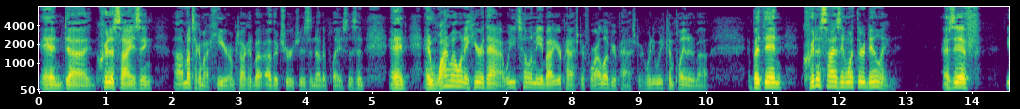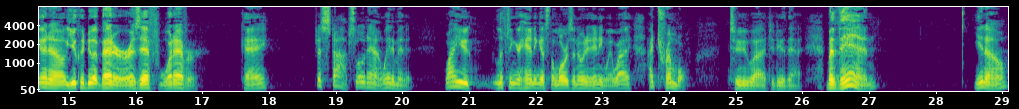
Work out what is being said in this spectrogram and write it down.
and uh, criticizing. Uh, I'm not talking about here. I'm talking about other churches and other places. And and and why do I want to hear that? What are you telling me about your pastor for? I love your pastor. What are, what are you complaining about? But then criticizing what they're doing, as if you know you could do it better, or as if whatever. Okay, just stop, slow down. Wait a minute. Why are you lifting your hand against the Lord's anointed anyway? Why I tremble to uh, to do that. But then, you know,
